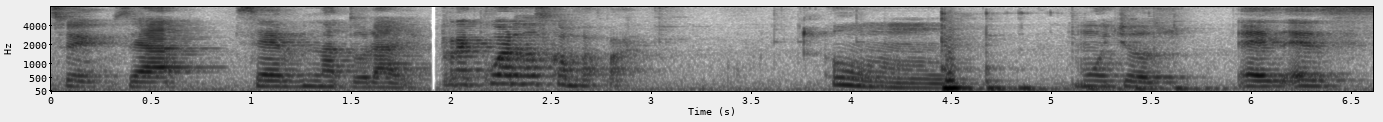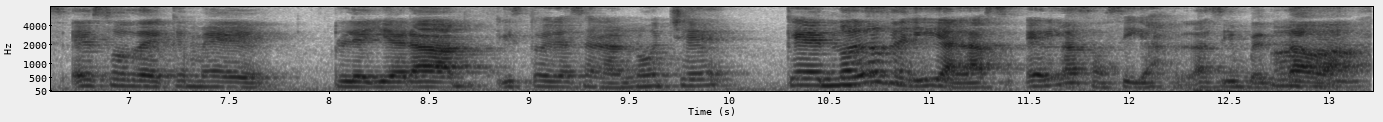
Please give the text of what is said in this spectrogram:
Sí. O sea, ser natural. Recuerdos con papá. Um, muchos. Es, es eso de que me leyera historias en la noche, que no las leía, las, él las hacía, las inventaba. Ajá.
